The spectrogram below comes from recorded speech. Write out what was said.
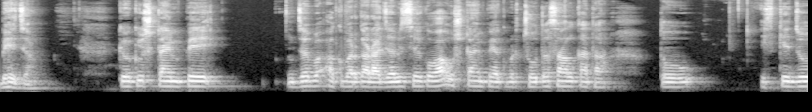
भेजा, क्योंकि उस टाइम पे जब अकबर का राज्याभिषेक हुआ, उस टाइम पे अकबर चौदह साल का था तो इसके जो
